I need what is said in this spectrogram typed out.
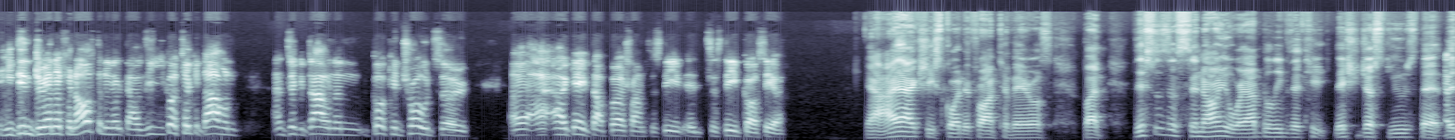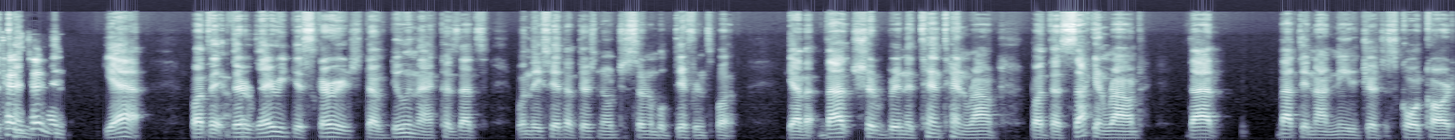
He didn't do anything after the knockdowns. He got took it down and took it down and got controlled. So I, I gave that first round to Steve to Steve Garcia. Yeah, I actually scored it for Ontiveros, but this is a scenario where I believe that they should just use the the 10, 10, 10. Yeah, but they, yeah. they're very discouraged of doing that because that's when they say that there's no discernible difference. But yeah, that, that should have been a 10-10 round. But the second round, that that did not need a judge's scorecard.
